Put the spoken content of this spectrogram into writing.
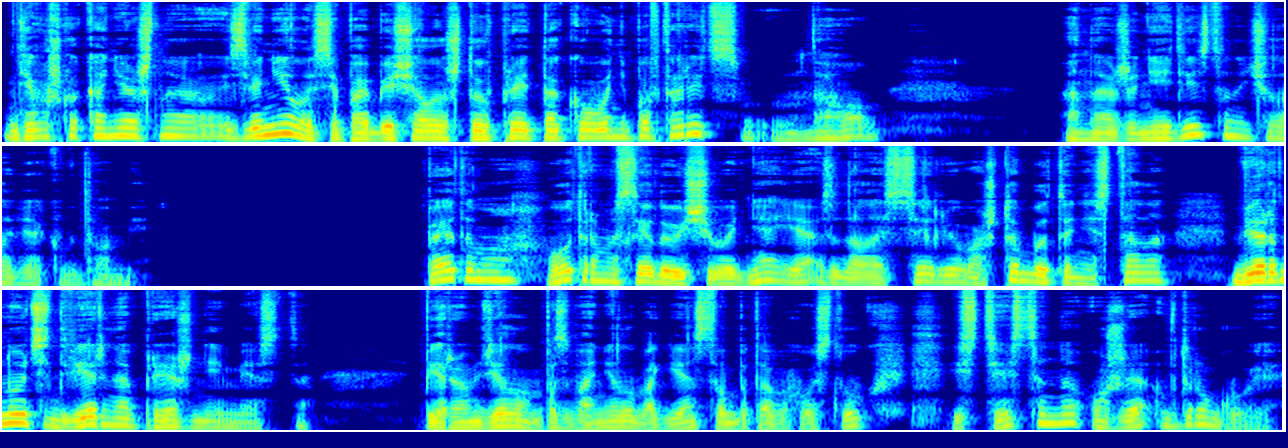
Девушка, конечно, извинилась и пообещала, что впредь такого не повторится, но она же не единственный человек в доме. Поэтому утром следующего дня я задалась целью во что бы то ни стало вернуть дверь на прежнее место. Первым делом позвонила в агентство бытовых услуг, естественно, уже в другое.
